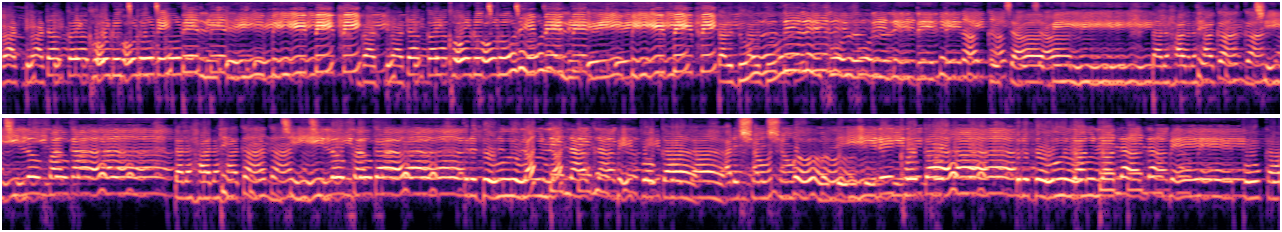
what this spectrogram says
টাকায় খরচ করে পেলি এই বিবি। গাটে খরচ করে পেলি এই বিবি। তার দুধ ফুল নাক চাবি। তার হাতে ছিল ফাঁকা। তার হাতে ছিল ফাঁকা। তোর লাগবে পোকা। আর শোন বলি রে খোকা, তোর লাগবে পোকা।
